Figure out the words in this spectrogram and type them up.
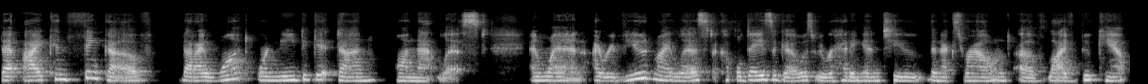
that I can think of that I want or need to get done on that list. And when I reviewed my list a couple days ago as we were heading into the next round of live boot camp,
